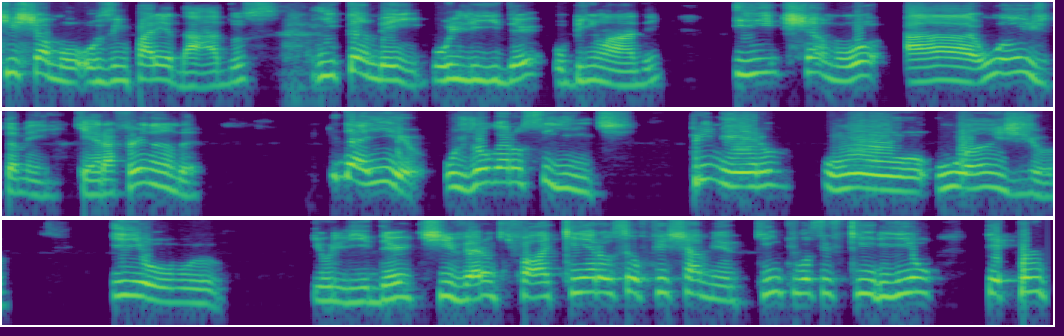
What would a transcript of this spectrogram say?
que chamou os emparedados e também o líder, o Bin Laden, e chamou a, o anjo também, que era a Fernanda. E daí, o jogo era o seguinte: primeiro, o, o anjo e o, e o líder tiveram que falar quem era o seu fechamento, quem que vocês queriam ter por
